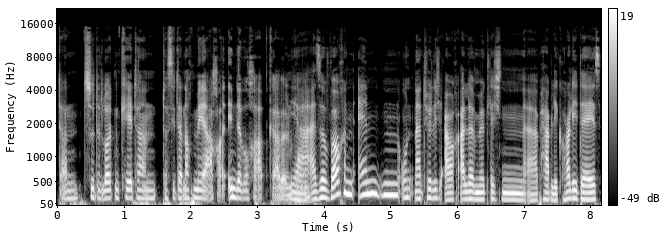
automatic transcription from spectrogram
dann zu den Leuten catern, dass sie dann noch mehr auch in der Woche abgabeln wollen. Ja, also Wochenenden und natürlich auch alle möglichen äh, Public Holidays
